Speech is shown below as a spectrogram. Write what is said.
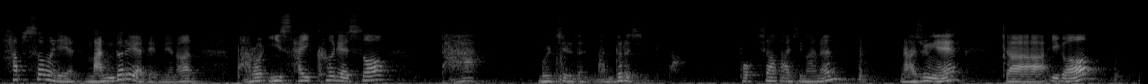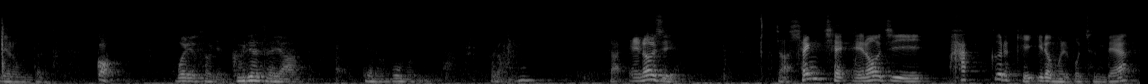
합성을 해야 돼. 만들어야 되면은 바로 이 사이클에서 다 물질들 만들어집니다. 복잡하지만은 나중에 자 이거 여러분들 꼭 머릿속에 그려져야 되는 부분입니다. 그럼 자 에너지 자 생체 에너지 학 그렇게 이름을 붙인데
